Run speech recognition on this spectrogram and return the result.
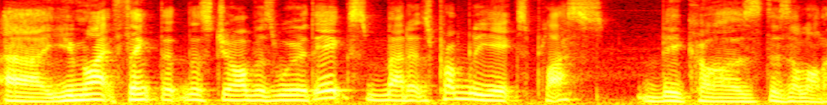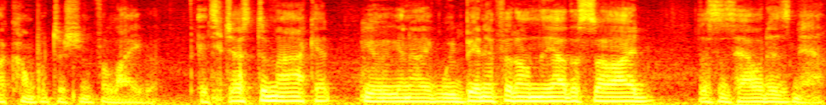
uh, you might think that this job is worth X, but it's probably X plus because there's a lot of competition for labour. It's just a market. You, you know, we benefit on the other side. This is how it is now.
